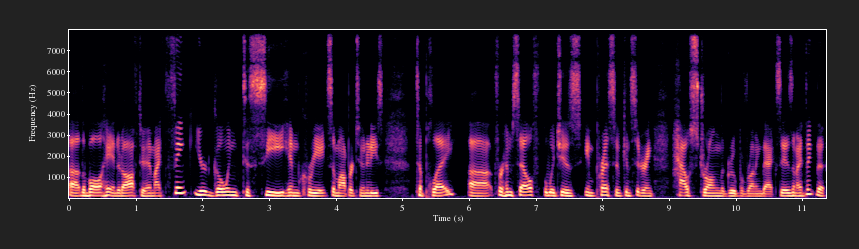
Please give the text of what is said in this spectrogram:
uh, the ball handed off to him. I think you're going to see him create some opportunities to play uh, for himself, which is impressive considering how strong the group of running backs is. And I think the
